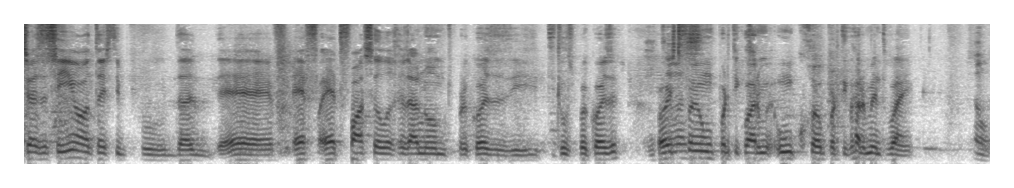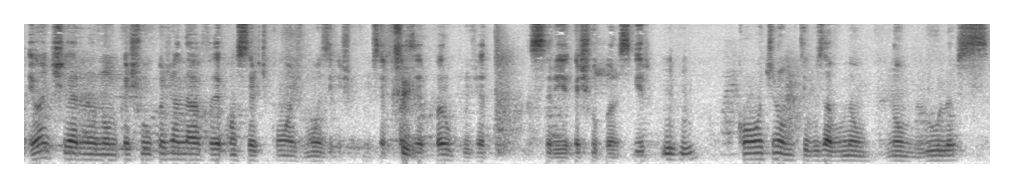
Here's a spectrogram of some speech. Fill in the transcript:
Tu és assim ou tens tipo, é, é, é de fácil arranjar nomes para coisas e títulos para coisas? Então, Ou este foi assim- um, particular, um que correu particularmente bem? Não, eu antes de chegar no nome Cachupa já andava a fazer concertos com as músicas que comecei a fazer para o projeto que seria Cachupa a seguir. Com outros nomes, tipo, usava o meu nome Lulas,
